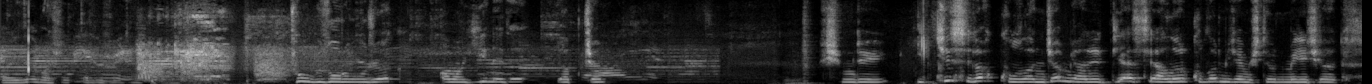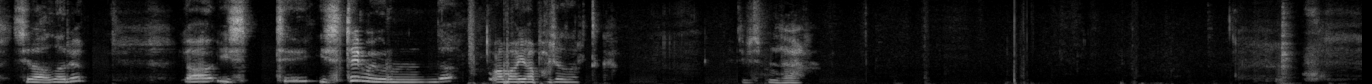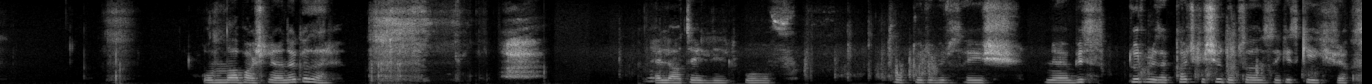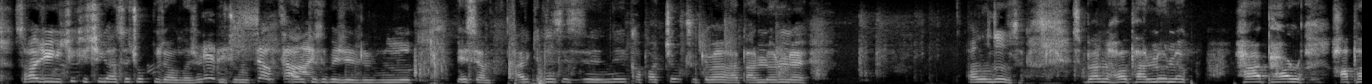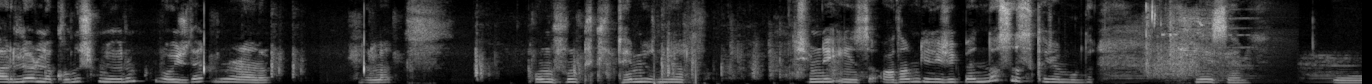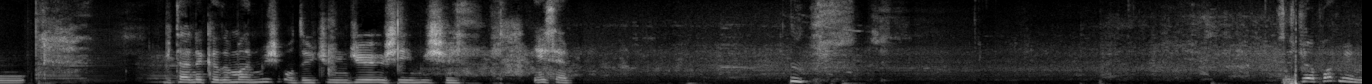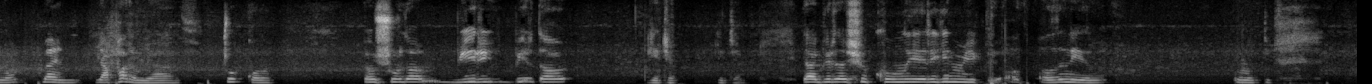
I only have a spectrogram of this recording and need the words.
Kaydı başlattılar bu. Çok zor olacak ama yine de yapacağım. Şimdi iki silah kullanacağım. Yani diğer silahları kullanmayacağım işte önüme geçen silahları. Ya iste, istemiyorum da ama yapacağız artık. Bismillah. Onunla başlayana kadar. 56 50 of. Çok kötü bir sayış. Ne biz dur bir dakika kaç kişi 98 kişi. Sadece iki kişi gelse çok güzel olacak. Gücüm herkesi becerir. Neyse herkesin sesini kapatacağım çünkü ben hoparlörle anladınız. Ben hoparlörle hoparlör, hoparlörle konuşmuyorum. O yüzden dur lan. Küçültemiyorum ya. Şimdi insan adam gelecek. Ben nasıl sıkacağım burada? Neyse. Oo. Bir tane kadın varmış. O da üçüncü şeymiş. Neyse. Sizce yapar mıyım lan? Ben yaparım ya. Çok kolay. Ya şuradan bir bir daha geçeceğim. Geçeceğim. Ya bir daha şu kumlu yere girmeyecekti. Ad- Adı neydi? Unuttum.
